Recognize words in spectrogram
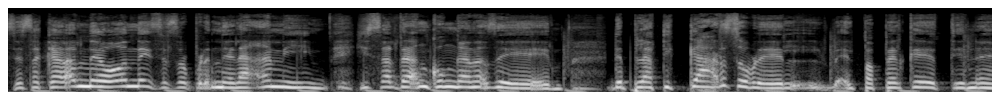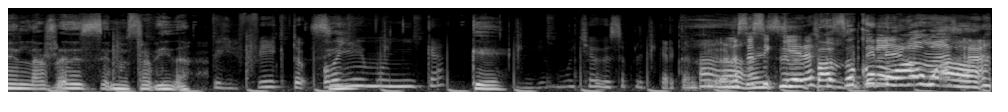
se sacarán de onda y se sorprenderán y, y saldrán con ganas de, de platicar sobre el, el papel que tienen las redes en nuestra vida. Perfecto. Sí. Oye, Mónica, ¿Qué? me dio mucho gusto platicar contigo. no sé si quieres pasó compartirle algo más.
